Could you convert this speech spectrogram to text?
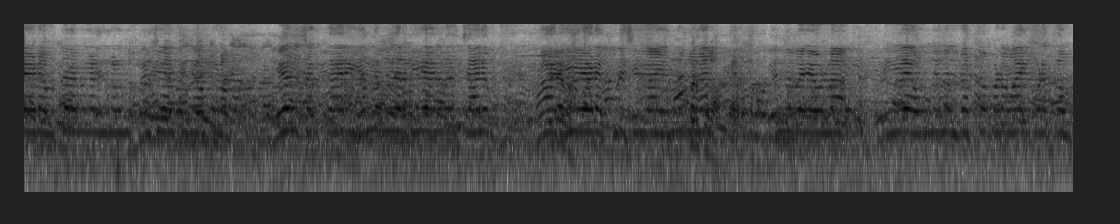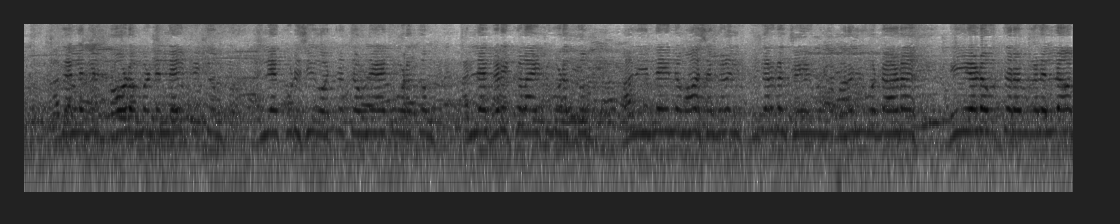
എയുടെ ഉത്തരവുകൾ നിങ്ങളൊന്ന് പരിശോധിച്ച് നോക്കണം. ഏത് സർക്കാർ എന്ന് മുതൽ ഡി എ അനുവദിച്ചാലും ആ ഡി എയുടെ കുടിശ്ശിക എന്ന് മുതൽ എന്തുവരെയുള്ള ഡി എ ഒന്നുകിൽ രക്തപണമായി കൊടുക്കും. അതല്ലെങ്കിൽ ഫണ്ടിൽ ലയിപ്പിക്കും. അല്ലെ കുടിശ്ശിക ഒറ്റത്തവണയായിട്ട് കൊടുക്കും. അല്ലെ ഗഡുക്കളായിട്ട് കൊടുക്കും. അത് ഇന്ന ഇന്ന മാസങ്ങളിൽ വിതരണം ചെയ്യുമെന്ന് പറഞ്ഞുകൊണ്ടാണ് ഡി എയുടെ ഉത്തരവുകളെല്ലാം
